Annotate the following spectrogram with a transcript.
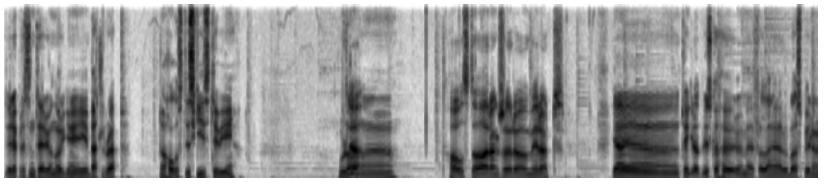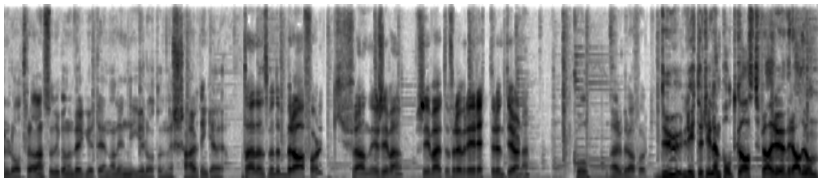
Du representerer jo Norge i battle rap. Du er host i Skis TV. Hvordan ja. Host og arrangør og mye rart. Jeg eh, tenker at vi skal høre mer fra deg. Jeg vil bare spille en låt fra deg, så du kan velge ut en av de nye låtene dine sjøl, tenker jeg. Da tar jeg den som heter Bra folk fra den nye skiva. Skiva heter for øvrig Rett rundt hjørnet. Cool. Da er det bra folk. Du lytter til en podkast fra Røverradioen.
